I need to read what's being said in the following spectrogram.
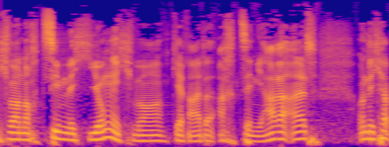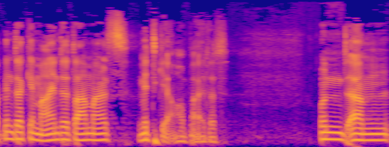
Ich war noch ziemlich jung, ich war gerade 18 Jahre alt und ich habe in der Gemeinde damals mitgearbeitet. Und ähm,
